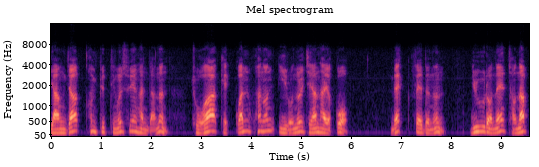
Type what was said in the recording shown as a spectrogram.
양자 컴퓨팅을 수행한다는 조화 객관 환원 이론을 제안하였고 맥페드는 뉴런의 전압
